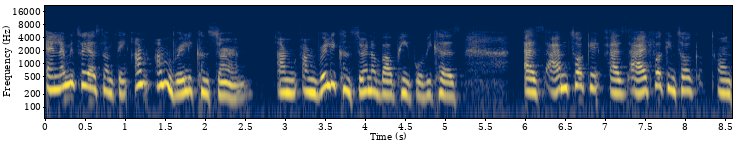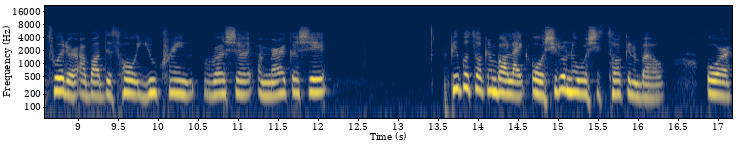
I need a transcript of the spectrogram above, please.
And let me tell you something, I'm I'm really concerned. I'm I'm really concerned about people because as I'm talking, as I fucking talk on Twitter about this whole Ukraine, Russia, America shit, people talking about like, oh, she don't know what she's talking about, or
